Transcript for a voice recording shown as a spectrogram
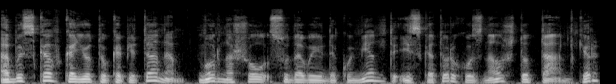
Обыскав каюту капитана, Мор нашел судовые документы, из которых узнал, что танкер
